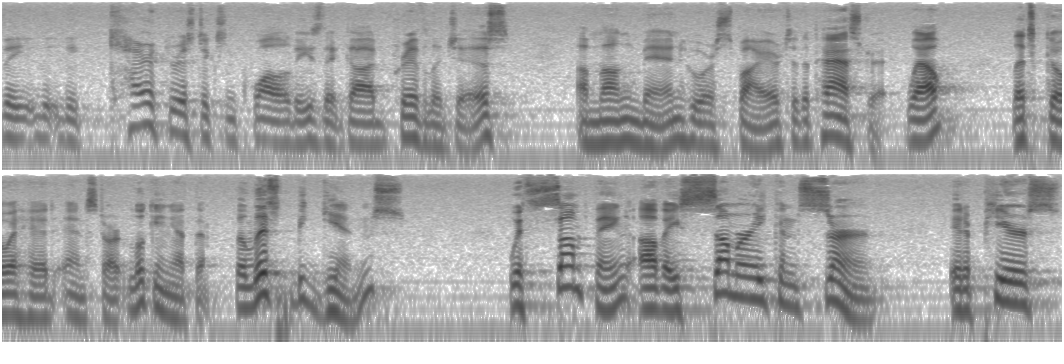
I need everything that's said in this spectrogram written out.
the, the, characteristics and qualities that God privileges among men who aspire to the pastorate? Well, let's go ahead and start looking at them. The list begins with something of a summary concern. It appears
